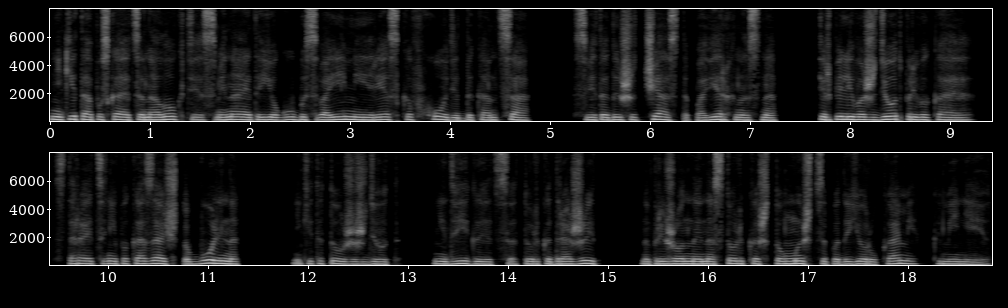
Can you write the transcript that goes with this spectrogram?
Никита опускается на локти, сминает ее губы своими и резко входит до конца. Света дышит часто, поверхностно, терпеливо ждет, привыкая, старается не показать, что больно. Никита тоже ждет, не двигается, только дрожит, напряженный настолько, что мышцы под ее руками каменеют.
